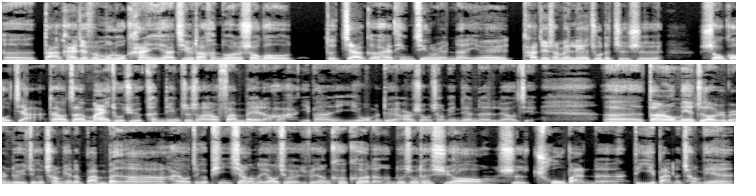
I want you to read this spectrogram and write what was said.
呃，打开这份目录看一下，其实它很多的收购的价格还挺惊人的，因为它这上面列出的只是。收购价，它要再卖出去，肯定至少要翻倍了哈。一般以我们对二手唱片店的了解，呃，当然我们也知道日本人对于这个唱片的版本啊，还有这个品相的要求也是非常苛刻的。很多时候它需要是出版的第一版的唱片，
